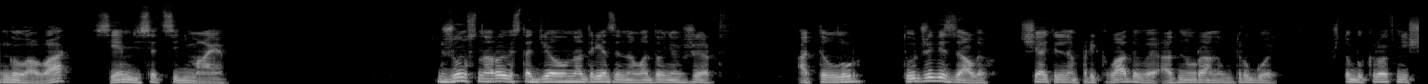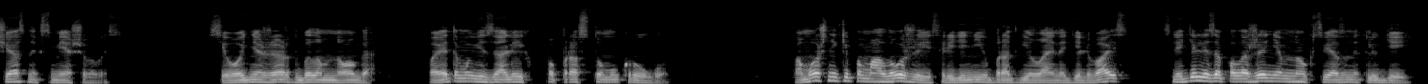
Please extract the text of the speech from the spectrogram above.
Глава 77 Джун сноровисто делал надрезы на ладонях жертв, а Теллур тут же вязал их, тщательно прикладывая одну рану к другой, чтобы кровь несчастных смешивалась. Сегодня жертв было много, поэтому вязали их по простому кругу. Помощники помоложе, и среди них брат Гилайна Дельвайс, следили за положением ног связанных людей,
